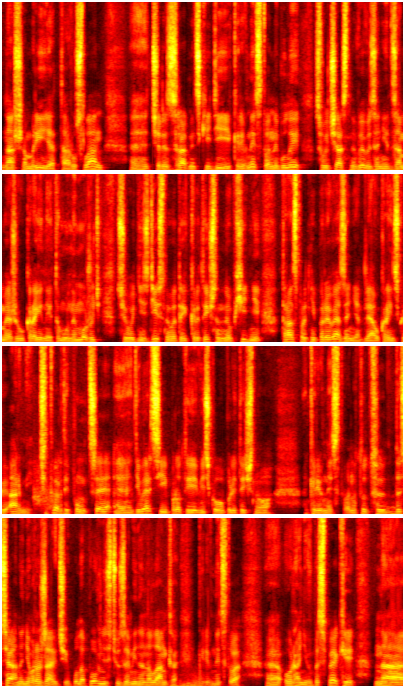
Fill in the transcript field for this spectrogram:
наша мрія та Руслан е, через зрадницькі дії керівництва не були своєчасно вивезені за межі України і тому не можуть сьогодні здійснювати критично необхідні транспортні перевезення для української армії. Четвертий пункт це е, диверсії проти військово-політичного керівництва. Ну тут е, досягнення вражаючі. Була повністю замінена ланка керівництва органів безпеки на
